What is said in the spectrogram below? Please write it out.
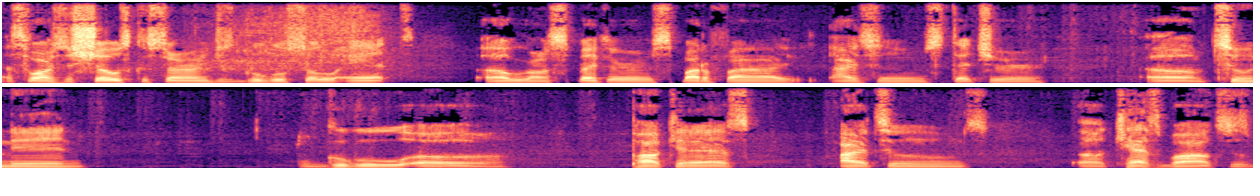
As far as the show is concerned, just Google Solo Ant. Uh, we're on Spreaker, Spotify, iTunes, Stitcher, um, TuneIn, Google uh, Podcasts, iTunes, uh, Castbox, just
